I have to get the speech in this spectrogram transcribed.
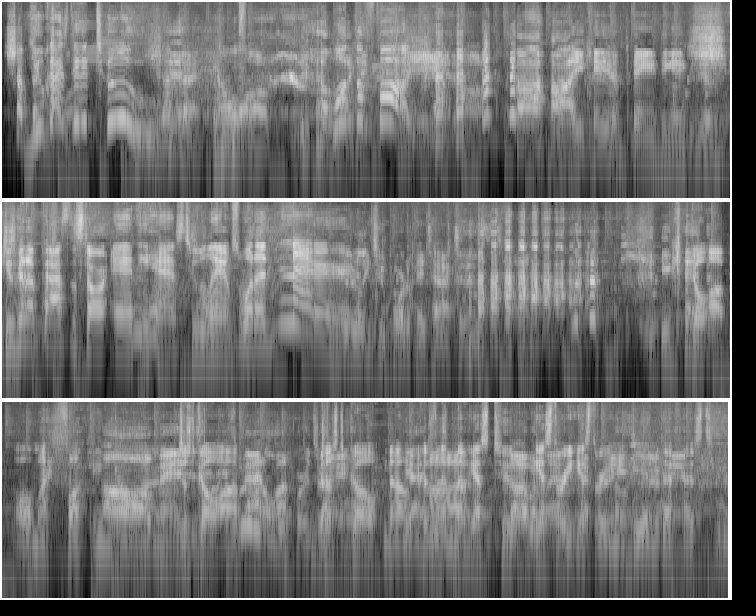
Shut the You guys hell did it too. Shut the hell up. What the fuck? Shut up. you can't even pay anything in because you He's gonna pass the star and he has two lamps. What a nerd. Literally too poor to pay taxes. You can't. Go up. Oh my fucking Oh god. man, Just go it's up. Battle upwards, right? Just go. No, Yeah. because Uh, no, he has two. no, he wouldn't has three. He has three. three. Yeah, Def Okay. has two.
